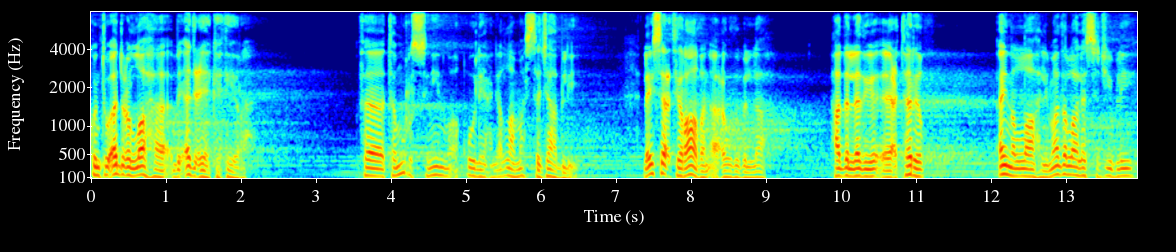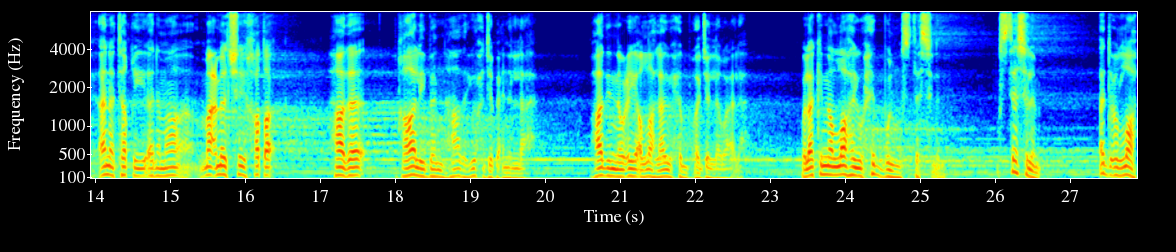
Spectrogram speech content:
كنت أدعو الله بأدعية كثيرة. فتمر السنين وأقول يعني الله ما استجاب لي. ليس اعتراضا أعوذ بالله. هذا الذي يعترض. أين الله؟ لماذا الله لا يستجيب لي؟ أنا تقي أنا ما, ما عملت شيء خطأ. هذا غالبا هذا يحجب عن الله. وهذه النوعية الله لا يحبها جل وعلا. ولكن الله يحب المستسلم. مستسلم. أدعو الله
